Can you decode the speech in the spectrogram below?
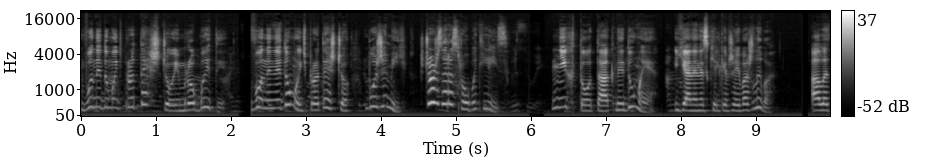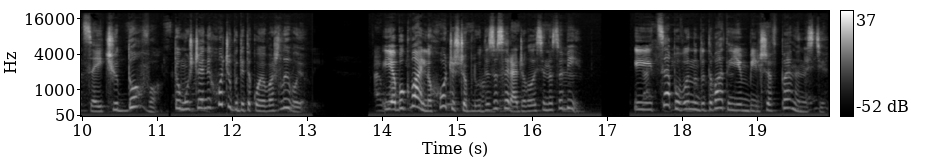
Вони думають про те, що їм робити. Вони не думають про те, що Боже мій, що ж зараз робить ліс? Ніхто так не думає. Я не наскільки вже й важлива. Але це й чудово, тому що я не хочу бути такою важливою. Я буквально хочу, щоб люди зосереджувалися на собі. І це повинно додавати їм більше впевненості,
